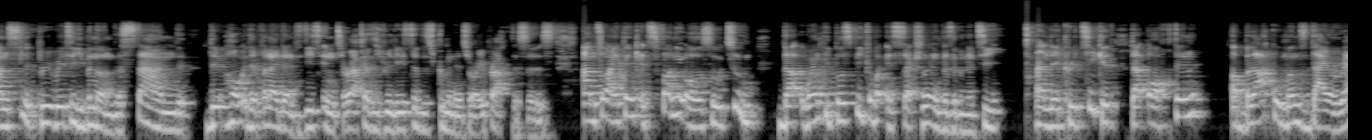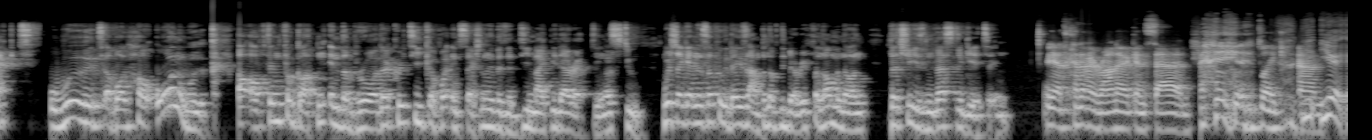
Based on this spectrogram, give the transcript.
and slippery way to even understand the, how different identities interact as it relates to discriminatory practices. And so I think it's funny also too that when people speak about intersectional invisibility and they critique it, that often a black woman's direct words about her own work are often forgotten in the broader critique of what intersectional invisibility might be directing us to, which again is a further example of the very phenomenon that she is investigating. Yeah, it's kind of ironic and sad. like, um, yeah,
